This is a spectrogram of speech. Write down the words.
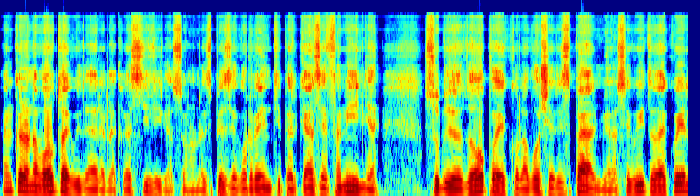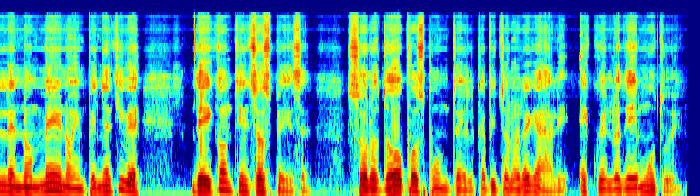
Ancora una volta a guidare la classifica sono le spese correnti per casa e famiglia. Subito dopo ecco la voce risparmio, seguita da quelle non meno impegnative dei conti in sospesa. Solo dopo spunta il capitolo regali e quello dei mutui.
